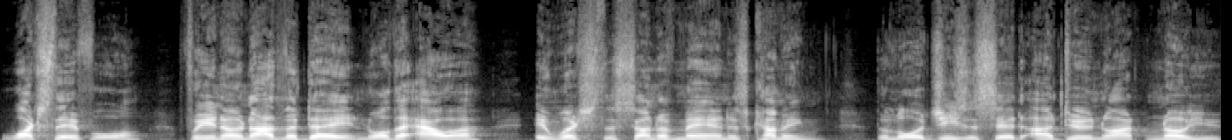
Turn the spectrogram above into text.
Watch therefore, for you know neither the day nor the hour in which the Son of Man is coming. The Lord Jesus said, I do not know you.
